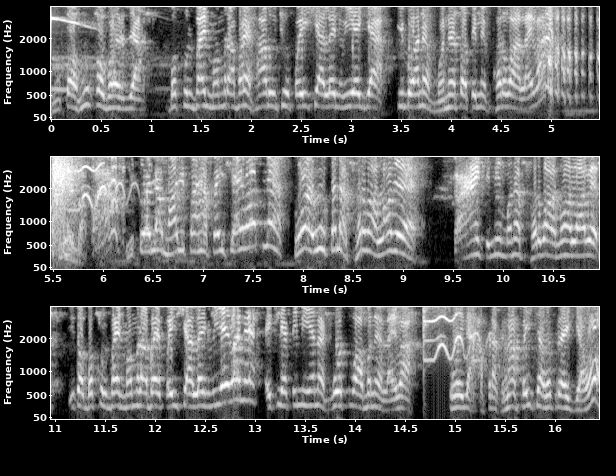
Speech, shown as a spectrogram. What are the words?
હું તો હું ખબર જા બકુલભાઈ મમરાભાઈ હારું છું, પૈસા લઈને વી ગયા. ઈ બને મને તો તમે ફરવા લાવ્યા. ઈ તો એટલે મારી પાસે પૈસા આવ્યા ને તો હું તને ફરવા લાવે. કાઈ તમે મને ફરવા ન લાવે. ઈ તો બકુલભાઈ મમરાભાઈ પૈસા લઈને વી ને, એટલે તમે એને ગોતવા મને લાવ્યા. ઓય આપડા ઘણા પૈસા વપરાઈ ગયા હો.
